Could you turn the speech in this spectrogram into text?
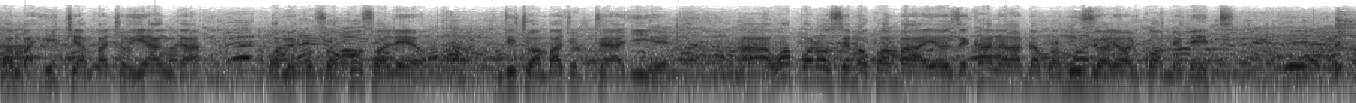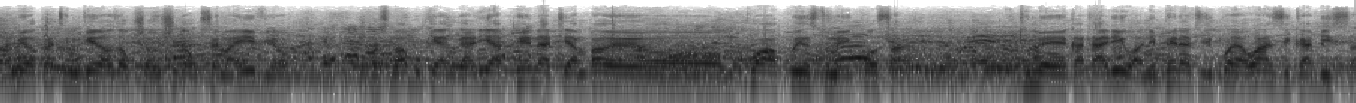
kwamba hichi ambacho Yanga wamekoswakoswa leo ndicho ambacho tutarajie. Uh, wapo wanaosema kwamba yawezekana labda mwamuzi wa leo alikuwa amebeti, na mimi wakati mwingine naweza kushawishika kusema hivyo, kwa sababu ukiangalia penalty ambayo mkoa wa Queens tumeikosa, tumekataliwa, ni penalty ilikuwa ya wazi kabisa.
